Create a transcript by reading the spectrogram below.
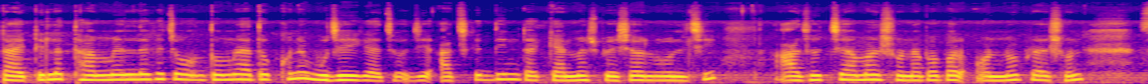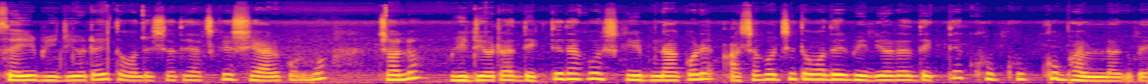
টাইটেল আর থামমেল দেখেছ? তোমরা এতক্ষণে বুঝেই গেছো যে আজকের দিনটা কেন স্পেশাল বলছি। আজ হচ্ছে আমার সোনা পাপার অন্নপ্রাশন। সেই ভিডিওটাই তোমাদের সাথে আজকে শেয়ার করব। চলো ভিডিওটা দেখতে থাকো স্কিপ না করে। আশা করছি তোমাদের ভিডিওটা দেখতে খুব খুব খুব ভালো লাগবে।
